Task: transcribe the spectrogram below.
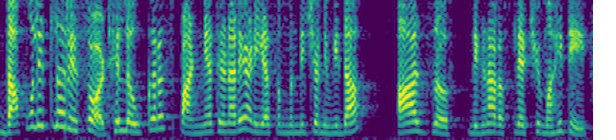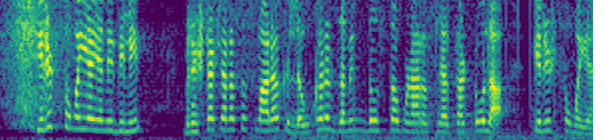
दापोलीतलं रिसॉर्ट हे लवकरच पाडण्यात येणार आहे आणि यासंबंधीच्या निविदा आज निघणार असल्याची माहिती किरीट सोमय्या यांनी दिली. भ्रष्टाचाराचं स्मारक लवकरच जमीनदोस्त होणार असल्याचा टोला किरीट सोमय्या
